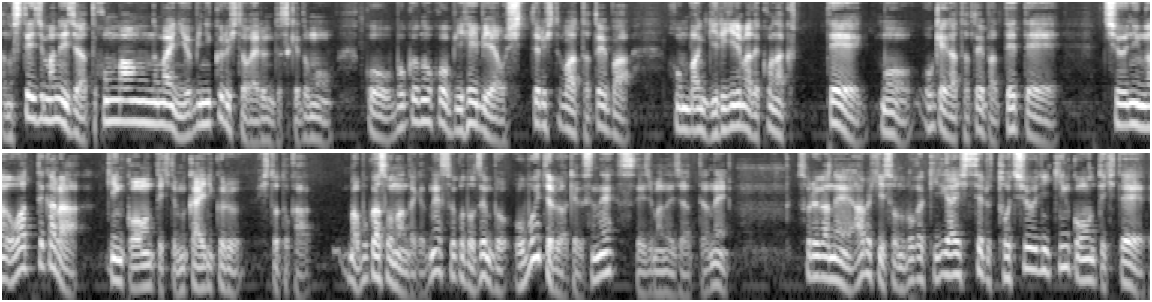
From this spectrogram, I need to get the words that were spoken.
あのステージマネージャーって本番の前に呼びに来る人がいるんですけどもこう僕のこうビヘイビアを知ってる人は例えば本番ギリギリまで来なくってもうオ、ケが例えば出てチューニングが終わってからキンコンって来て迎えに来る人とか、まあ、僕はそうなんだけどねそういうことを全部覚えてるわけですねステージマネージャーってはね。それがねある日その僕が着替えしてる途中にキンコンって来て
